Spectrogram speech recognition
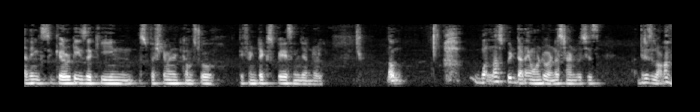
i think security is a key in especially when it comes to the fintech space in general now one last bit that i want to understand which is there is a lot of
